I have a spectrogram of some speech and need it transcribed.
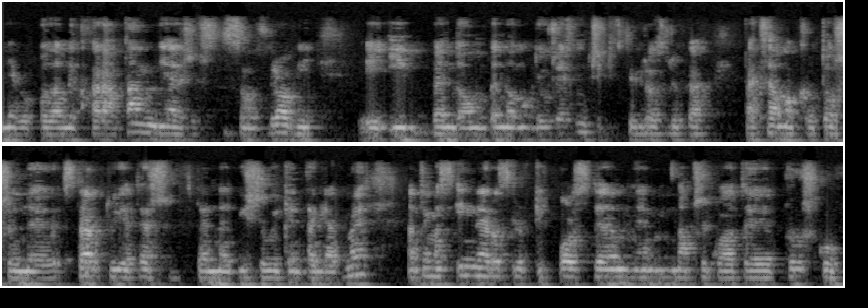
nie był podany kwarantannie, że wszyscy są zdrowi i, i będą, będą mogli uczestniczyć w tych rozgrywkach. Tak samo Krotoszyn startuje też w ten najbliższy weekend, tak jak my. Natomiast inne rozgrywki w Polsce, na przykład e, Pruszków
